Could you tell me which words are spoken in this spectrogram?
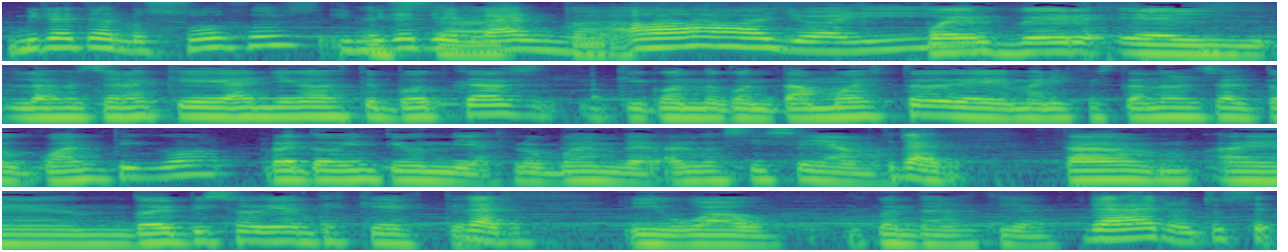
mírate a los ojos y mírate el Exacto. alma. Ah, yo ahí... Puedes ver el, las personas que han llegado a este podcast que cuando contamos esto de manifestando el salto cuántico, reto 21 días, lo pueden ver, algo así se llama. Claro, Está en dos episodios antes que este. claro, Y wow, cuéntanos tía. claro. Entonces,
